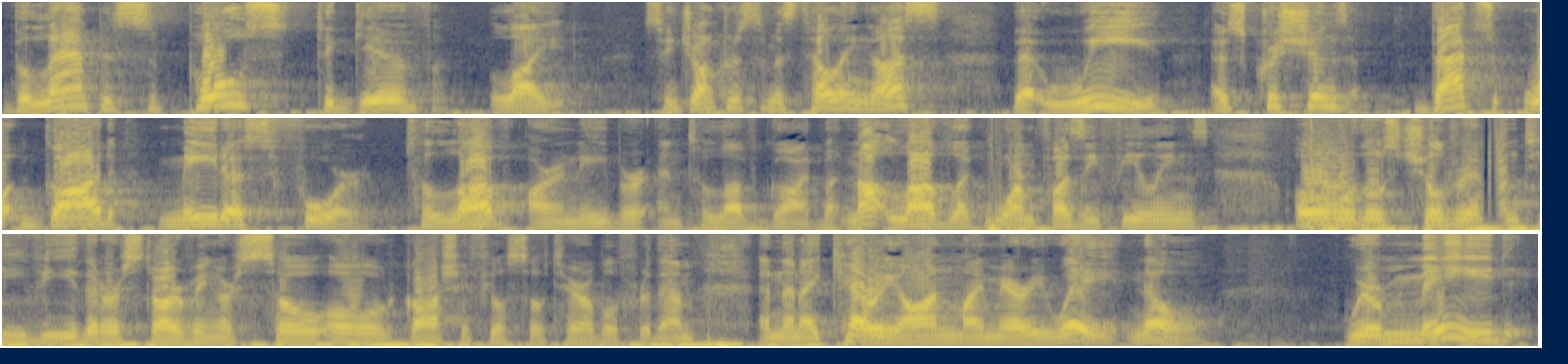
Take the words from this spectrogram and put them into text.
the lamp is supposed to give light. St. John Chrysostom is telling us that we, as Christians, that's what God made us for to love our neighbor and to love God. But not love like warm, fuzzy feelings. Oh, those children on TV that are starving are so, oh gosh, I feel so terrible for them. And then I carry on my merry way. No. We're made,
